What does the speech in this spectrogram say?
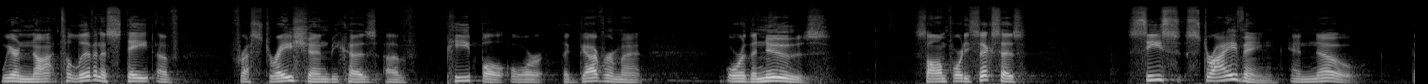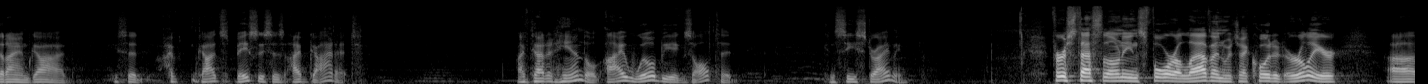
We are not to live in a state of frustration because of people or the government or the news. Psalm 46 says, Cease striving and know that I am God. He said, God basically says, I've got it. I've got it handled. I will be exalted. Can cease striving. 1 Thessalonians 4.11, which I quoted earlier, uh,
